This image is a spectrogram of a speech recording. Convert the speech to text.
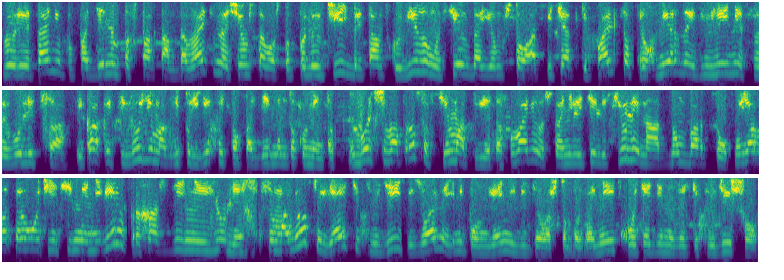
в Британию по поддельным паспортам. Давайте начнем с того, что получить британскую визу мы все сдаем что? Отпечатки пальцев, трехмерное изменение своего лица. И как эти люди могли приехать по поддельным документам? Больше вопросов, чем ответов. Говорила, что они летели с Юлей на одном борту. Но я в это очень сильно не верю, прохождения Юли к самолету, я этих людей визуально я не помню, я не видела, чтобы за ней хоть один из этих людей шел.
